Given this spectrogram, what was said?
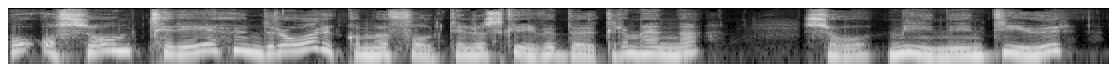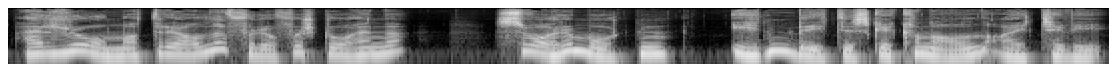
og også om 300 år kommer folk til å skrive bøker om henne. Så mine intervjuer er råmateriale for å forstå henne, svarer Morten i den britiske kanalen ITV.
